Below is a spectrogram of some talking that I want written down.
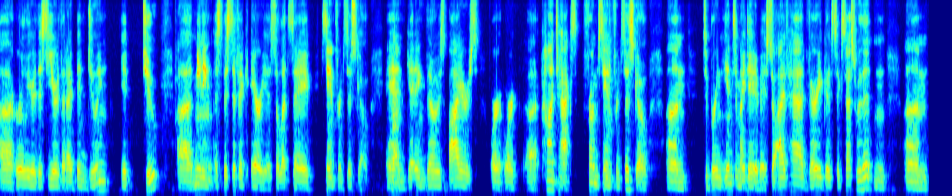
uh, earlier this year that i've been doing it to uh, meaning a specific area. So let's say San Francisco, and right. getting those buyers or, or uh, contacts from San Francisco um, to bring into my database. So I've had very good success with it and um,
